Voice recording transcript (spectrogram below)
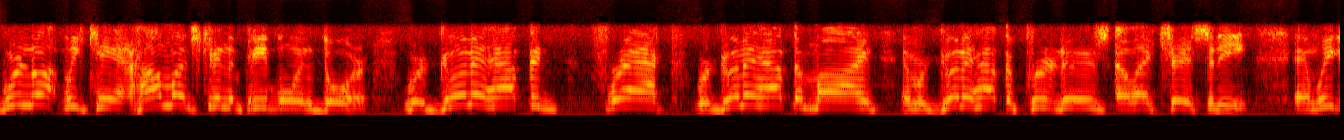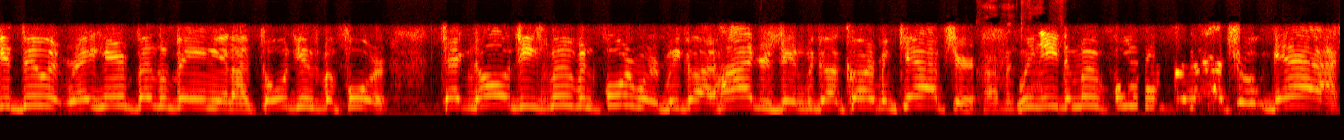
We're not. We can't. How much can the people endure? We're gonna have to frack, we're going to have to mine, and we're going to have to produce electricity. And we could do it right here in Pennsylvania, and I've told you this before. Technology's moving forward. We got hydrogen, we got carbon capture. Carbon we capture. need to move forward with natural gas.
